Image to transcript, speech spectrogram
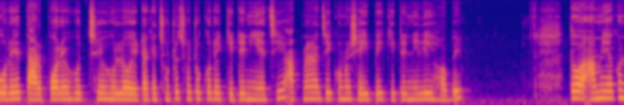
করে তারপরে হচ্ছে হলো এটাকে ছোট ছোট করে কেটে নিয়েছি। আপনারা যে কোনো শেপে কেটে নিলেই হবে। তো আমি এখন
